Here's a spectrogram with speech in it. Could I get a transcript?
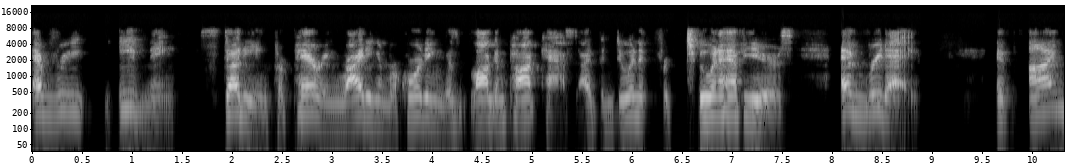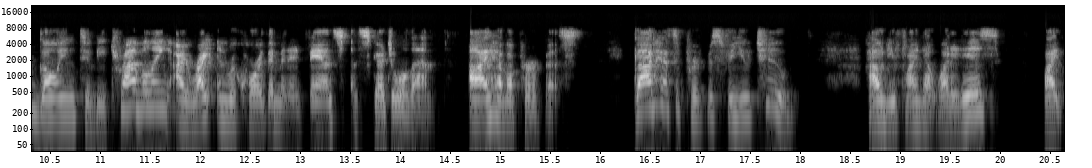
every evening studying, preparing, writing, and recording this blog and podcast. I've been doing it for two and a half years every day. If I'm going to be traveling, I write and record them in advance and schedule them. I have a purpose. God has a purpose for you too. How do you find out what it is? By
